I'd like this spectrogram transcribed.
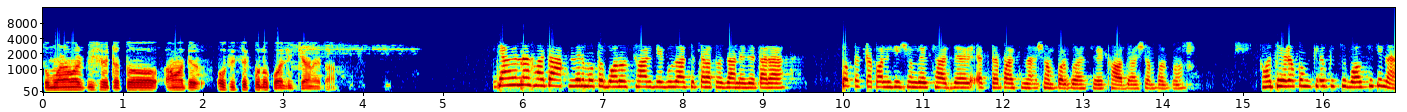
তোমার আমার বিষয়টা তো আমাদের অফিসের কোনো কলিগ জানে না। জানে না হয়তো আপনাদের মতো বড় স্যার যেগুলো আছে তারা তো জানে যে তারা প্রত্যেকটা কলিগের সঙ্গে স্যারদের একটা পার্সোনাল সম্পর্ক আছে খাওয়া দাওয়ার সম্পর্ক। হয়তো এরকম কেউ কিছু বলছে কি না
